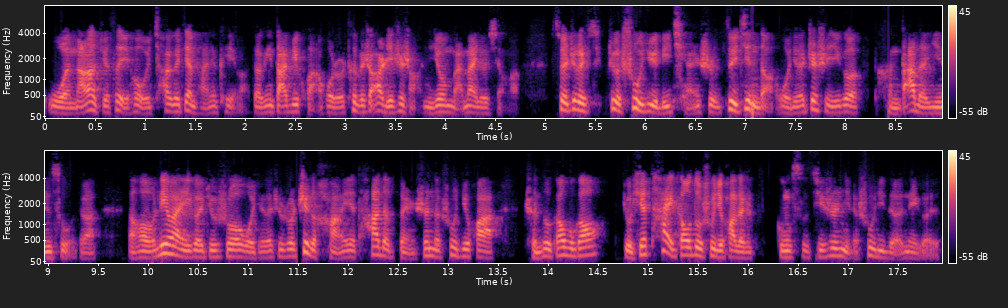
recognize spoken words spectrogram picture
我拿到决策以后，我敲一个键盘就可以了，对？给你打笔款，或者说特别是二级市场，你就买卖就行了。所以这个这个数据离钱是最近的，我觉得这是一个很大的因素，对吧？然后另外一个就是说，我觉得就是说这个行业它的本身的数据化程度高不高？有些太高度数据化的公司，其实你的数据的那个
